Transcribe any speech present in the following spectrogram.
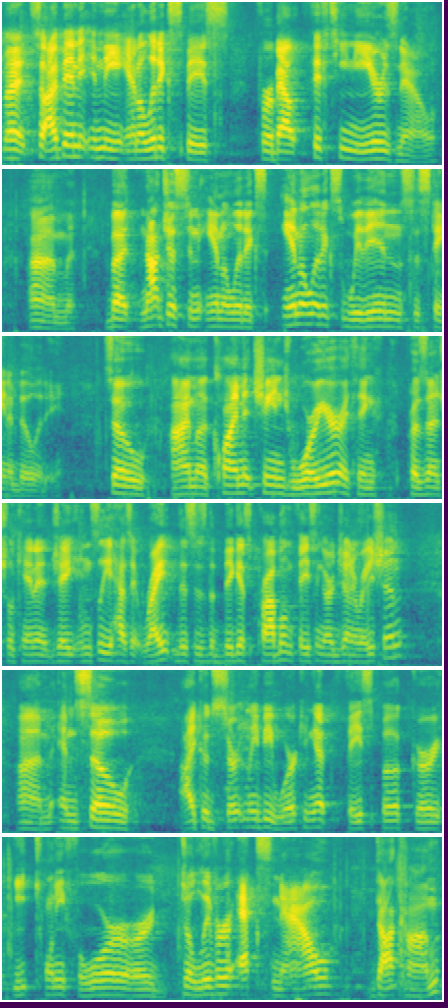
but so I've been in the analytics space for about 15 years now, um, but not just in analytics, analytics within sustainability. So I'm a climate change warrior. I think presidential candidate Jay Inslee has it right. This is the biggest problem facing our generation. Um, and so I could certainly be working at Facebook or Eat24 or DeliverXNow.com.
